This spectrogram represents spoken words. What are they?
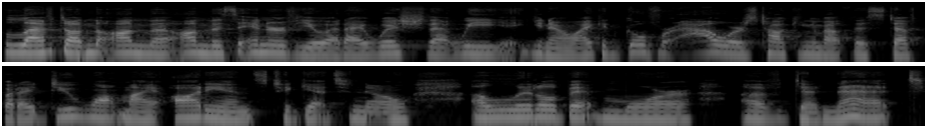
left on the on the on this interview and i wish that we you know i could go for hours talking about this stuff but i do want my audience to get to know a little bit more of danette.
